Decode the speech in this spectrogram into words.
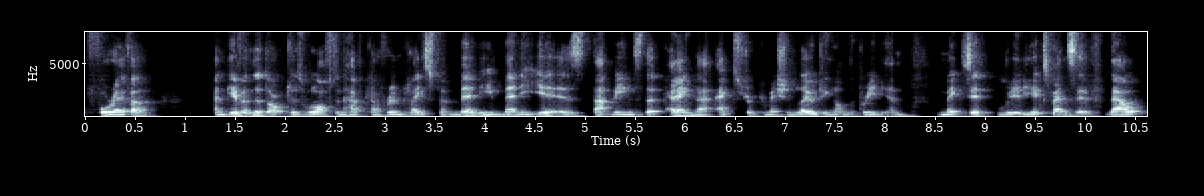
forever and given the doctors will often have cover in place for many, many years, that means that paying that extra commission loading on the premium makes it really expensive. Now,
